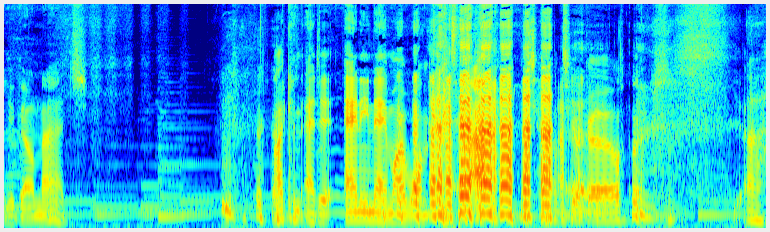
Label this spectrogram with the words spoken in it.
your girl Madge. I can edit any name I want. Shout out to your girl. Ah,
